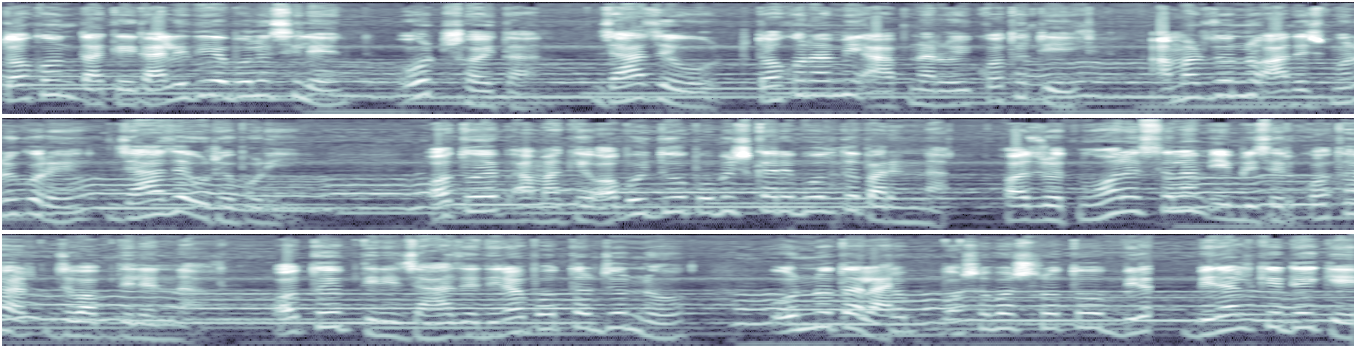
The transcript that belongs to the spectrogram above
তখন তাকে গালি দিয়ে বলেছিলেন, ওঠ, শয়তান, জাহাজে ওঠ। তখন আমি আপনার ওই কথাটি আমার জন্য আদেশ মনে করে জাহাজে উঠে পড়ি। অতএব আমাকে অবৈধ প্রবেশকারী বলতে পারেন না। হজরত আলাইসাল্লাম ইবলিসের কথার জবাব দিলেন না। অতএব তিনি জাহাজের নিরাপত্তার জন্য অন্য তলায় বসবাসরত বিড়ালকে ডেকে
